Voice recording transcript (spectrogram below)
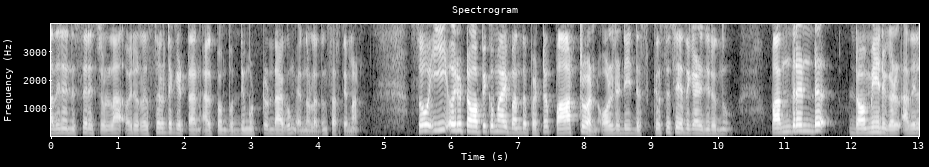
അതിനനുസരിച്ചുള്ള ഒരു റിസൾട്ട് കിട്ടാൻ അല്പം ബുദ്ധിമുട്ടുണ്ടാകും എന്നുള്ളതും സത്യമാണ്. സോ ഈ ഒരു ടോപ്പിക്കുമായി ബന്ധപ്പെട്ട് പാർട്ട് വൺ ഓൾറെഡി ഡിസ്കസ് ചെയ്ത് കഴിഞ്ഞിരുന്നു. പന്ത്രണ്ട് ഡൊമൈനുകൾ അതിൽ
